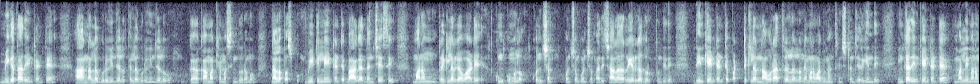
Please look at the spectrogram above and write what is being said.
మిగతాది ఏంటంటే ఆ నల్ల గురిగింజలు తెల్ల గురిగింజలు కామాఖ్యమ సింధూరము నల్ల పసుపు వీటిని ఏంటంటే బాగా దంచేసి మనం రెగ్యులర్గా వాడే కుంకుమలో కొంచెం కొంచెం కొంచెం అది చాలా రేర్గా దొరుకుతుంది ఇది. దీనికి ఏంటంటే పర్టికులర్ నవరాత్రులలోనే మనం అభిమంత్రించడం జరిగింది. ఇంకా దీనికి ఏంటంటే మళ్ళీ మనం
